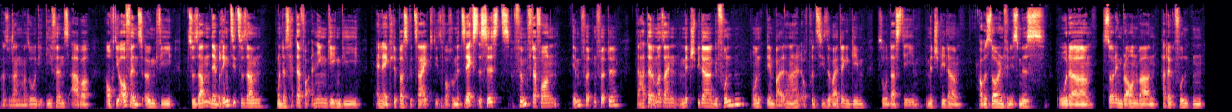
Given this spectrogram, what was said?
also sagen wir mal so, die Defense, aber auch die Offense irgendwie zusammen, der bringt sie zusammen. Und das hat er vor allen Dingen gegen die LA Clippers gezeigt diese Woche. Mit sechs Assists, fünf davon im vierten Viertel. Da hat er immer seinen Mitspieler gefunden und den Ball dann halt auch präzise weitergegeben, sodass die Mitspieler, ob es Dorian Finney-Smith oder Sterling Brown waren, hat er gefunden,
